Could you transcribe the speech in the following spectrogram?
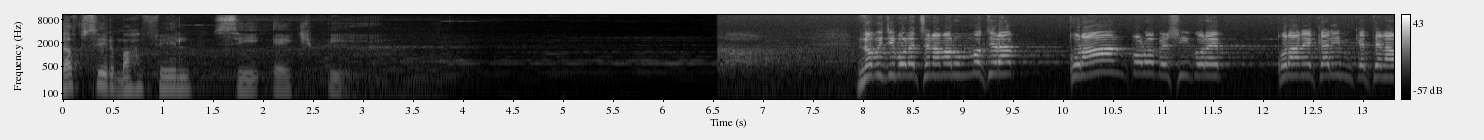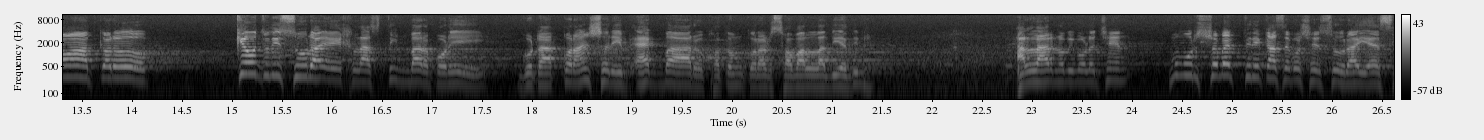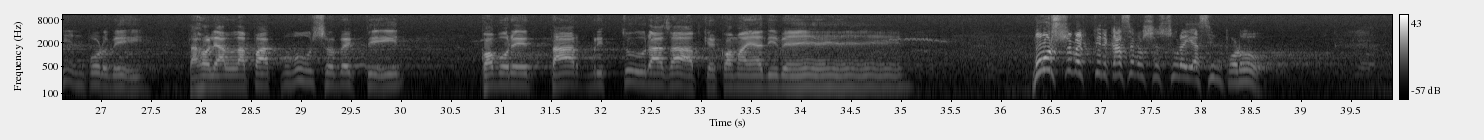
তফসির মাহফিল সিএইচপি নবীজি বলেছেন, আমার উম্মতিরা কোরআন পড়ো বেশি করে, কোরআনে কারিমকে তেলাওয়াত করো। কেউ যদি সূরা ইখলাস তিনবার পড়ে, গোটা কোরআন শরীফ একবার খতম করার সব আল্লাহ দিয়ে দিবে। আল্লাহর নবী বলেছেন, মুমূর্ষ ব্যক্তির কাছে বসে সূরা ইয়াসিন পড়বে তাহলে আল্লাহ পাক মুমূর্ষ ব্যক্তির কবরে তার মৃত্যুর আজাবকে কমায়া দিবেন। মুমূর্ষ ব্যক্তির কাছে বসে সূরা ইয়াসিন পড়ো।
